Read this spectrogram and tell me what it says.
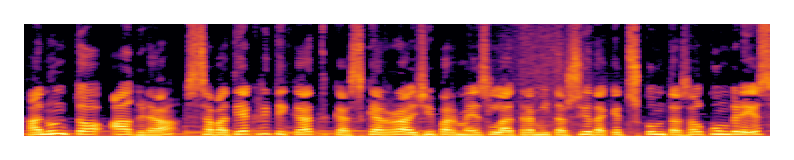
En un to agre, Sabater ha criticat que Esquerra hagi permès la tramitació d'aquests comptes al Congrés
